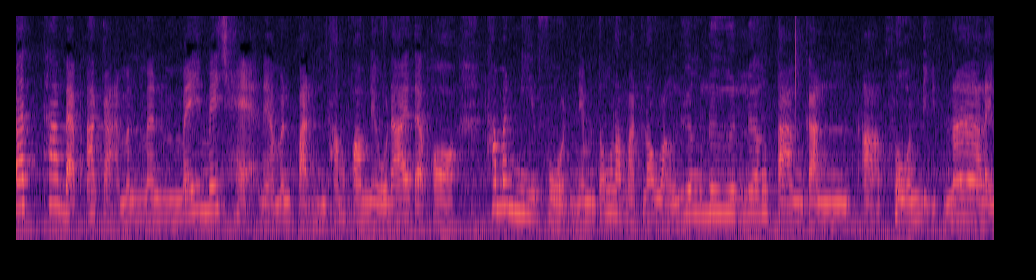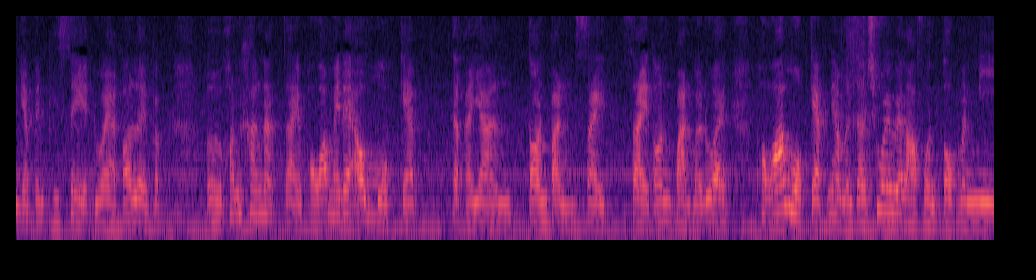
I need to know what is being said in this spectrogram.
ถ้าถ้าแบบอากาศมันมันไม่ไม่แฉะเนี่ยมันปั่นทำความเร็วได้ แต่พอถ้ามันมีฝนเนี่ยมันต้องระมัดระวังเรื่องลื่นเรื่องตามกันอ่าโคลนดีดหน้าอะไรเงี้ยเป็นพิเศษด้วยก็เลยแบบเออค่อนข้างหนักใจ เพราะว่าไม่ได้เอาหมวกแก๊ป จักรยานตอนปั่นใส่ใส่ตอนปั่นมาด้วย เพราะว่าหมวกแก๊ปเนี่ยมันจะช่วยเวลาฝนตกมันมี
